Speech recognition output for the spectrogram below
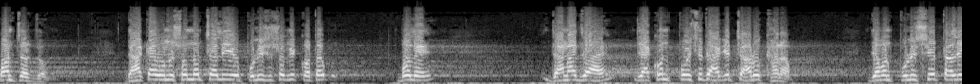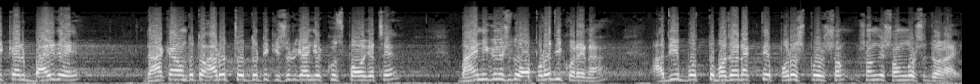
পঞ্চাশ জন। ঢাকায় অনুসন্ধান চালিয়ে পুলিশের সঙ্গে কথা বলে জানা যায় যে এখন পরিস্থিতি আগের চেয়ে আরও খারাপ। যেমন পুলিশের তালিকার বাইরে ঢাকায় অন্তত আরও চোদ্দটি কিশোর গ্যাংয়ের খোঁজ পাওয়া গেছে। বাহিনীগুলি শুধু অপরাধী করে না, আধিপত্য বজায় রাখতে পরস্পর সঙ্গে সংঘর্ষ জড়ায়।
